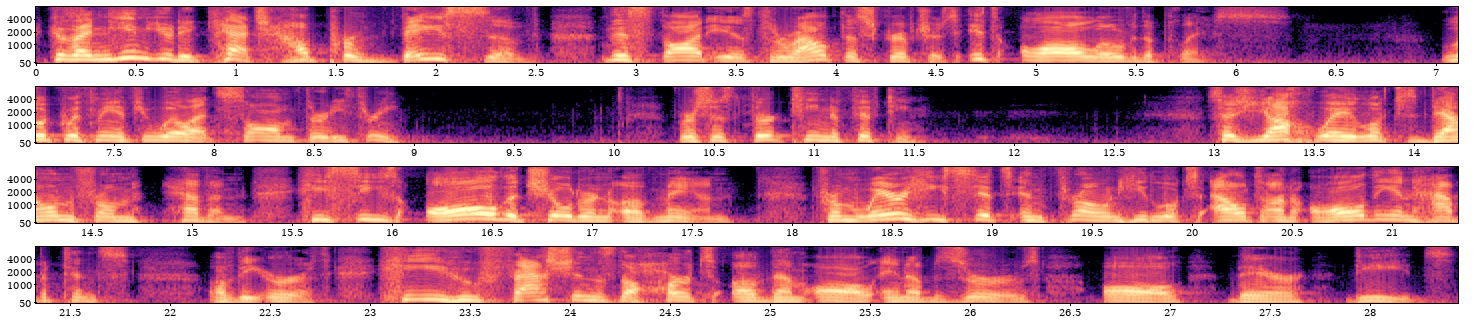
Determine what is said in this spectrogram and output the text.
because I need you to catch how pervasive this thought is throughout the scriptures. It's all over the place. Look with me, if you will, at Psalm 33, verses 13 to 15 says Yahweh looks down from heaven. He sees all the children of man. From where he sits enthroned, he looks out on all the inhabitants of the earth. He who fashions the hearts of them all and observes all their deeds.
